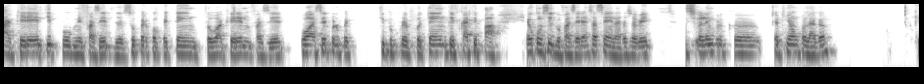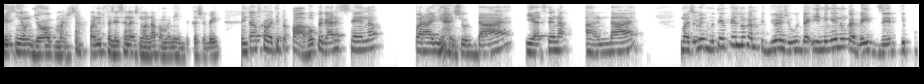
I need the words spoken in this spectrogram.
a querer, tipo, me fazer super competente ou a querer me fazer, ou a ser, tipo, prepotente e ficar tipo, ah, eu consigo fazer essa cena, estás a ver? Eu lembro que eu tinha um colega que ele tinha um job, mas tipo, quando ele fazia cenas não andava maninho, estás a ver? Então eu ficava tipo, pá, vou pegar a cena para lhe ajudar e a cena andar, mas ao mesmo tempo ele nunca me pediu ajuda e ninguém nunca veio dizer, tipo,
